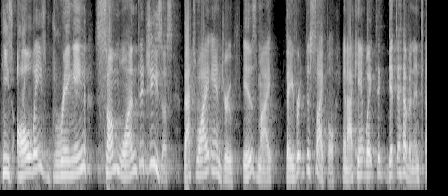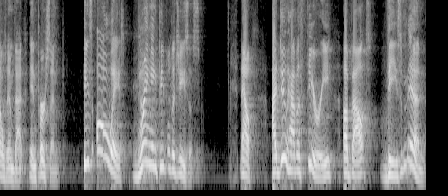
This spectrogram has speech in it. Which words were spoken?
He's always bringing someone to Jesus. That's why Andrew is my favorite disciple, and I can't wait to get to heaven and tell him that in person. He's always bringing people to Jesus. Now, I do have a theory about these men.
